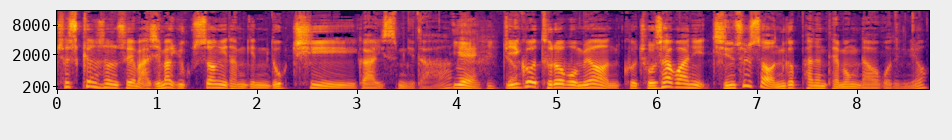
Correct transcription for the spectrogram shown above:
최숙현 선수의 마지막 육성이 담긴 녹취가 있습니다. 예, 있죠. 이거 들어보면 그 조사관이 진술서 언급하는 대목 나오거든요.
